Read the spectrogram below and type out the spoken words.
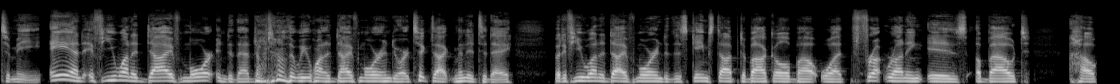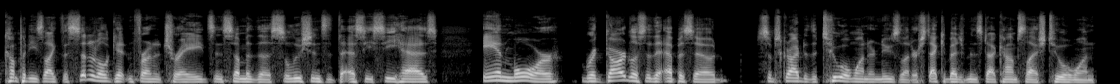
to me and if you want to dive more into that I don't know that we want to dive more into our tiktok minute today but if you want to dive more into this GameStop debacle about what front running is about, how companies like the Citadel get in front of trades and some of the solutions that the SEC has and more, regardless of the episode, subscribe to the 201 or newsletter, stackingbenjamins.com slash 201.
